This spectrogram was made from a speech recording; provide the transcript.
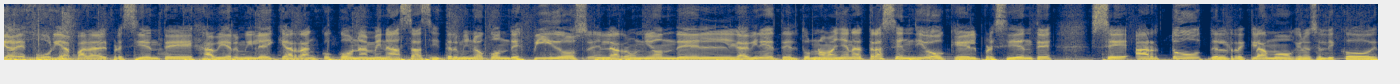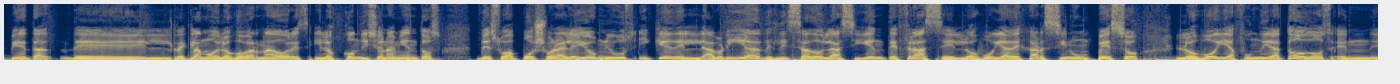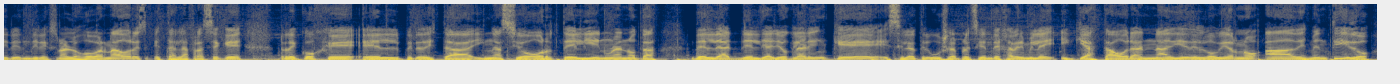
Día de furia para el presidente Javier Milei que arrancó con amenazas y terminó con despidos en la reunión del gabinete. El turno mañana trascendió que el presidente se hartó del reclamo, que no es el disco de Spinetta, del reclamo de los gobernadores y los condicionamientos de su apoyo a la ley ómnibus y que habría deslizado la siguiente frase, los voy a dejar sin un peso, los voy a fundir a todos en dirección a los gobernadores. Esta es la frase que recoge el periodista Ignacio Ortelli en una nota del, dia- del diario Clarín que se le atribuye al presidente Javier Milei y que hasta ahora nadie del gobierno ha desmentido.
